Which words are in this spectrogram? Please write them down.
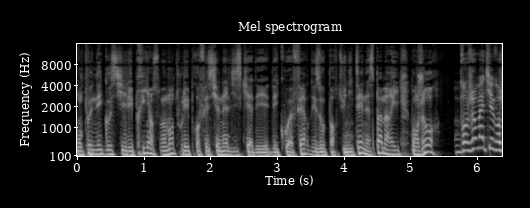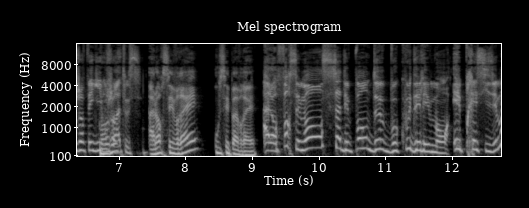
On peut négocier les prix. En ce moment, tous les professionnels disent qu'il y a des, des coups à faire, des opportunités, n'est-ce pas, Marie? Bonjour. Bonjour Mathieu, bonjour Peggy, bonjour, à tous. Alors, c'est vrai ou c'est pas vrai? Alors forcément, ça dépend de beaucoup d'éléments. Et précisément,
